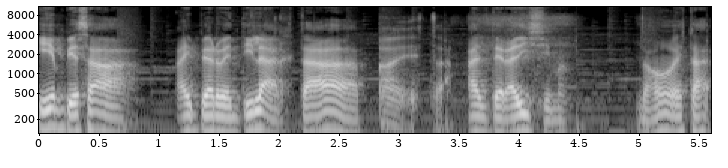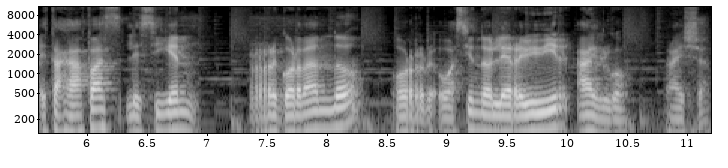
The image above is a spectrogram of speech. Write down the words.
y empieza a, hiperventilar. Está Ahí está. alteradísima. ¿no? Estas, estas gafas le siguen recordando o, haciéndole revivir algo a ella.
